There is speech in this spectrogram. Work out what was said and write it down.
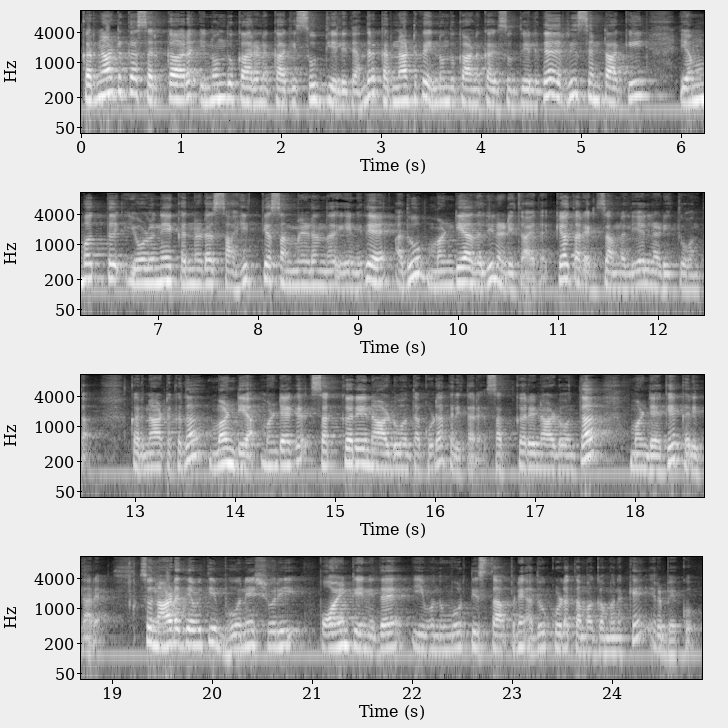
ಕರ್ನಾಟಕ ಸರ್ಕಾರ ಇನ್ನೊಂದು ಕಾರಣಕ್ಕಾಗಿ ಸುದ್ದಿಯಲ್ಲಿದೆ. ಅಂದರೆ ಕರ್ನಾಟಕ ಇನ್ನೊಂದು ಕಾರಣಕ್ಕಾಗಿ ಸುದ್ದಿಯಲ್ಲಿದೆ. ರೀಸೆಂಟ್ ಆಗಿ ಎಂಬತ್ತ ಏಳನೇ ಕನ್ನಡ ಸಾಹಿತ್ಯ ಸಮ್ಮೇಳನ ಏನಿದೆ, ಅದು ಮಂಡ್ಯದಲ್ಲಿ ನಡೀತಾ ಇದೆ. ಕೇಳ್ತಾರೆ ಎಕ್ಸಾಮ್ನಲ್ಲಿ ಎಲ್ಲಿ ನಡೀತು ಅಂತ. ಕರ್ನಾಟಕದ ಮಂಡ್ಯ. ಮಂಡ್ಯಗೆ ಸಕ್ಕರೆ ನಾಡು ಅಂತ ಕೂಡ ಕರೀತಾರೆ. ಸಕ್ಕರೆ ನಾಡು ಅಂತ ಮಂಡ್ಯಗೆ ಕರೀತಾರೆ. ಸೊ, ನಾಡದೇವತಿ ಭುವನೇಶ್ವರಿ ಪಾಯಿಂಟ್ ಏನಿದೆ, ಈ ಒಂದು ಮೂರ್ತಿ ಸ್ಥಾಪನೆ, ಅದು ಕೂಡ ತಮ್ಮ ಗಮನಕ್ಕೆ ಇರಬೇಕು.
